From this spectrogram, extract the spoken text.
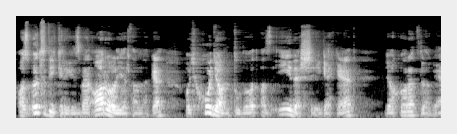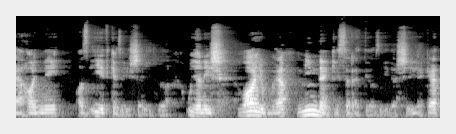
Az ötödik részben arról írtam neked, hogy hogyan tudod az édességeket gyakorlatilag elhagyni az étkezéseidből ugyanis valljuk be, mindenki szereti az édességeket.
